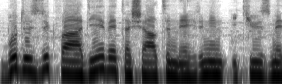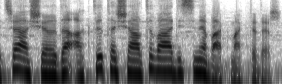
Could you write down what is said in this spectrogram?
Bu düzlük vadiye ve Taşaltı Nehri'nin 200 metre aşağıda aktığı Taşaltı Vadisi'ne bakmaktadır.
